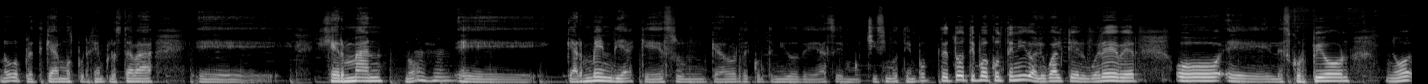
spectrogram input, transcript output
¿no? Lo platicamos, por ejemplo, estaba eh, Germán, ¿no? Eh, Garmendia, que es un creador de contenido de hace muchísimo tiempo, de todo tipo de contenido, al igual que el Wherever o eh, el Escorpión, ¿no?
